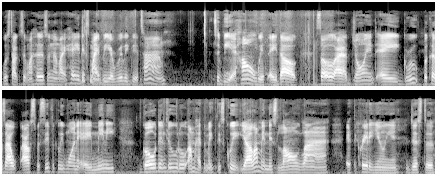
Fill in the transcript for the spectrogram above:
was talking to my husband and like hey this might be a really good time to be at home with a dog. So i joined a group because i, I specifically wanted a mini golden doodle. I'm gonna have to make this quick. Y'all i'm in this long line at the credit union just to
